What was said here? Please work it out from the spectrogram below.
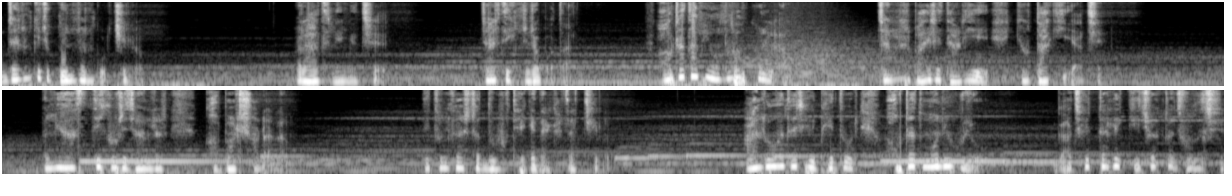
যেন কিছু গুঞ্জন করছিল। রাত নেমেছে। চারদিক নিরবতা। হঠাৎ আমি অনুভব করলাম, জানলার বাইরে দাঁড়িয়ে কেউ তাকিয়ে আছে। আমি আস্তে করে জানলার কপাট সরালাম। তেঁতুল গাছটা দূর থেকে দেখা যাচ্ছিল। আলো আধারের ভেতর হঠাৎ মনে হলো, গাছের ডালে কিছু একটা ঝুলছে।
